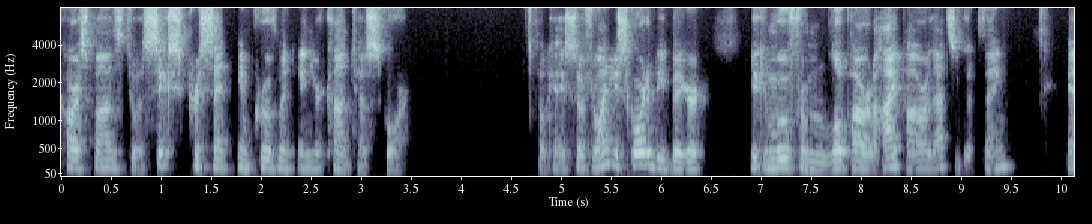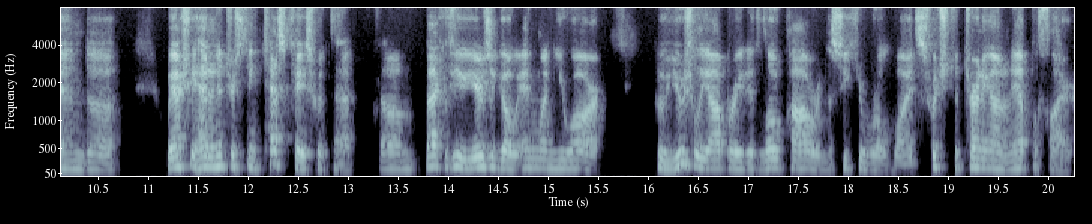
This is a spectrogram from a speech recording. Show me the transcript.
corresponds to a 6% improvement in your contest score. Okay, so if you want your score to be bigger, you can move from low power to high power. That's a good thing. And uh, we actually had an interesting test case with that. Um, back a few years ago, N1UR, who usually operated low power in the CQ Worldwide, switched to turning on an amplifier.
